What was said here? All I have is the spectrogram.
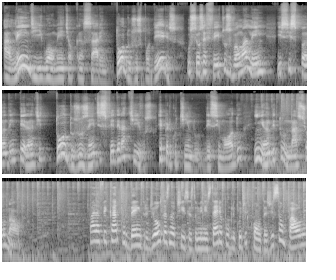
além de igualmente alcançarem todos os poderes, os seus efeitos vão além e se expandem perante todos os entes federativos, repercutindo, desse modo, em âmbito nacional. Para ficar por dentro de outras notícias do Ministério Público de Contas de São Paulo,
